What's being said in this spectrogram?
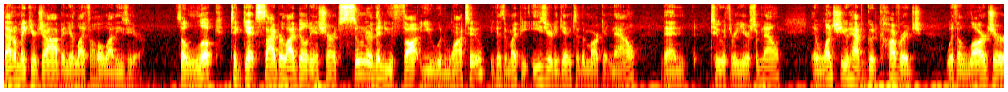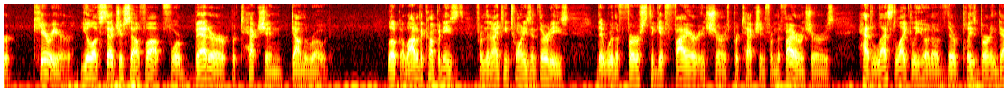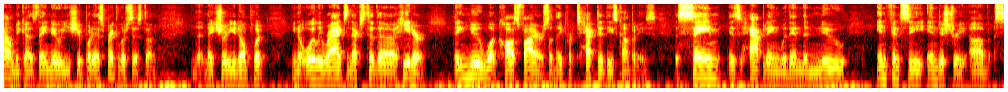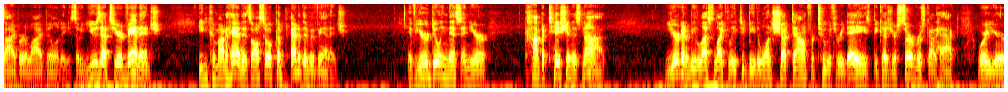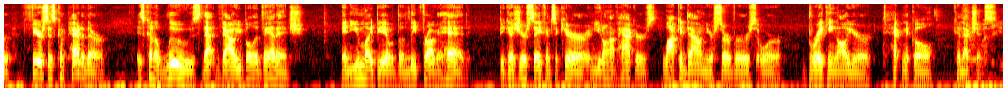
that'll make your job and your life a whole lot easier. So look to get cyber liability insurance sooner than you thought you would want to because it might be easier to get into the market now than two or three years from now. And once you have good coverage with a larger carrier, you'll have set yourself up for better protection down the road. Look, a lot of the companies from the 1920s and 30s that were the first to get fire insurance protection from the fire insurers had less likelihood of their place burning down because they knew you should put in a sprinkler system. Make sure you don't put, you know, oily rags next to the heater. They knew what caused fire, so they protected these companies. The same is happening within the new infancy industry of cyber liability. So use that to your advantage. You can come out ahead. It's also a competitive advantage. If you're doing this and your competition is not, you're going to be less likely to be the one shut down for two or three days because your servers got hacked, where your fiercest competitor is going to lose that valuable advantage and you might be able to leapfrog ahead because you're safe and secure and you don't have hackers locking down your servers or breaking all your technical connections. So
